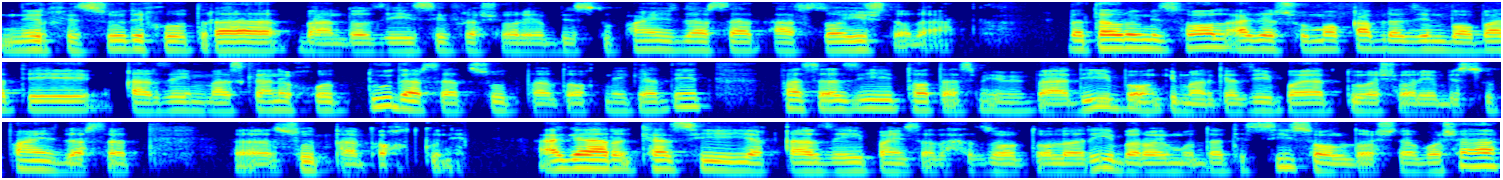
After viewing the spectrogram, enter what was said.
نرخ سود خود را به اندازه 0.25 درصد افزایش دادند به طور مثال اگر شما قبل از این بابت قرضه مسکن خود دو درصد سود پرداخت می کردید پس از این تا تصمیم بعدی بانک مرکزی باید 2.25 درصد سود پرداخت کنید. اگر کسی یک قرضه 500 هزار دلاری برای مدت سی سال داشته باشه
